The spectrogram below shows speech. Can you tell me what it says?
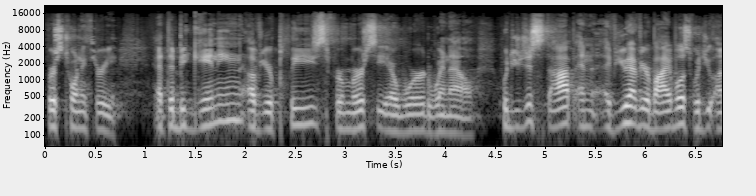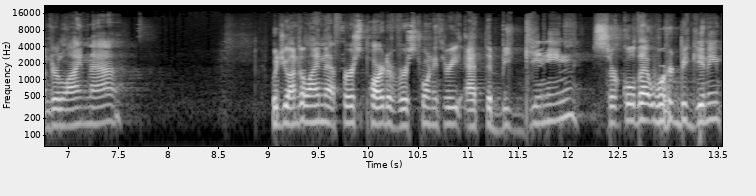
Verse 23 At the beginning of your pleas for mercy, a word went out. Would you just stop? And if you have your Bibles, would you underline that? Would you underline that first part of verse 23? At the beginning, circle that word beginning.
